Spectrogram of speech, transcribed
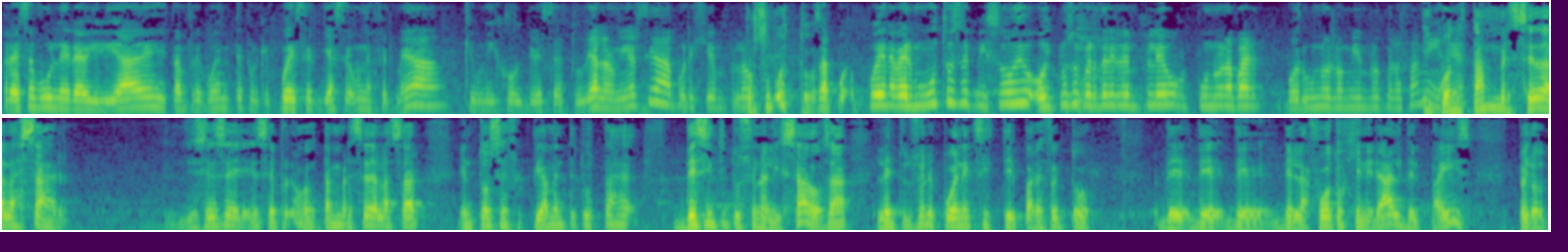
Ahora, esas vulnerabilidades están frecuentes porque puede ser ya sea una enfermedad, que un hijo quiere estudiar a la universidad, por ejemplo. Por supuesto. O sea, pueden haber muchos episodios o incluso perder el empleo por, una parte, por uno de los miembros de la familia. Y cuando estás merced al azar, dice ese, ese cuando estás merced al azar, entonces efectivamente tú estás desinstitucionalizado. O sea, las instituciones pueden existir para efectos de, de la foto general del país pero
